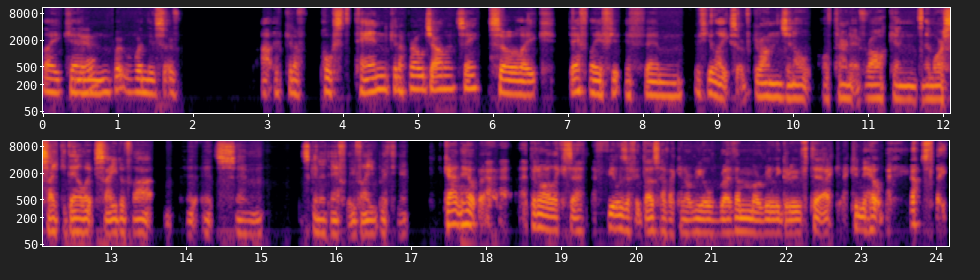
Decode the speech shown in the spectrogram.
like um, wh- when they've sort of kind of post ten kind of Pearl Jam, I'd say. So like definitely if you if um if you like sort of grunge and al- alternative rock and the more psychedelic side of that, it, it's um it's gonna definitely vibe with you. can't help it. I, I don't know. Like I said, I feel as if it does have a kind of real rhythm or really groove to it. I, I couldn't help. it. I was like,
